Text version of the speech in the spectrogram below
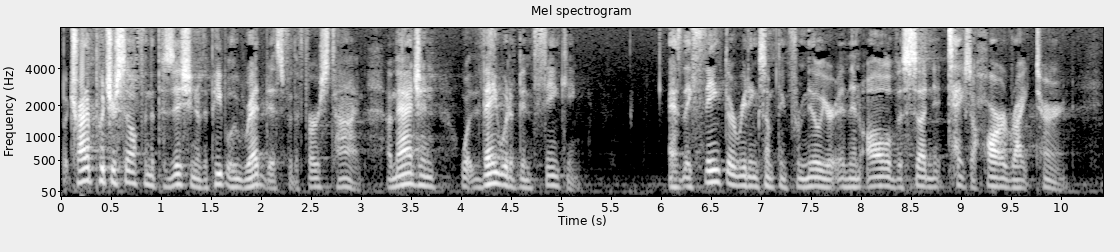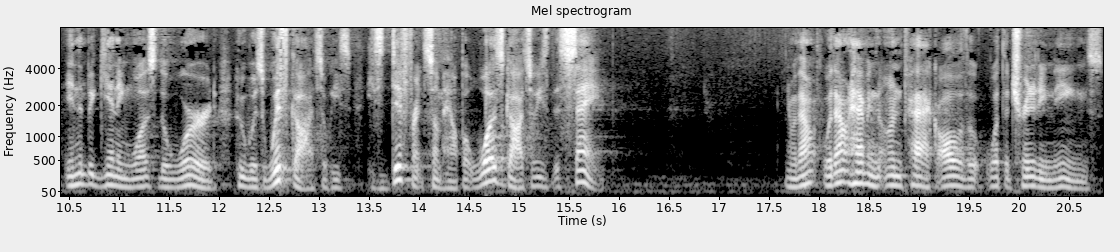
But try to put yourself in the position of the people who read this for the first time. Imagine what they would have been thinking as they think they're reading something familiar, and then all of a sudden it takes a hard right turn. In the beginning was the Word who was with God, so he's, he's different somehow, but was God, so he's the same. And without, without having to unpack all of the, what the Trinity means,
